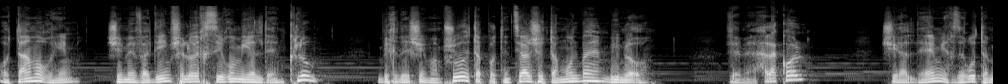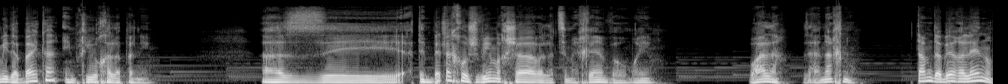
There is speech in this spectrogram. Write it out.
אותם הורים שמוודאים שלא יחסירו מילדיהם כלום, בכדי שיממשו את הפוטנציאל שטמון בהם במלואו. ומעל הכל, שילדיהם יחזרו תמיד הביתה עם חיוך על הפנים. אז uh, אתם בטח חושבים עכשיו על עצמכם ואומרים, וואלה, זה אנחנו. אתה מדבר עלינו.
